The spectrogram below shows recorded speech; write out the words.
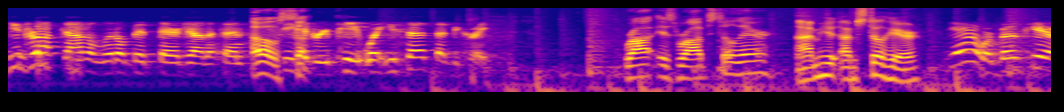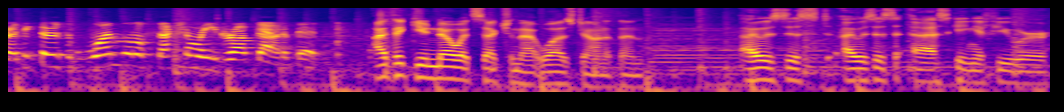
You dropped out a little bit there, Jonathan. Oh, if you so- could repeat what you said, that'd be great. Rob, is Rob still there? I'm here. I'm still here. Yeah, we're both here. I think there's one little section where you dropped out a bit. I think you know what section that was, Jonathan. I was just, I was just asking if you were,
